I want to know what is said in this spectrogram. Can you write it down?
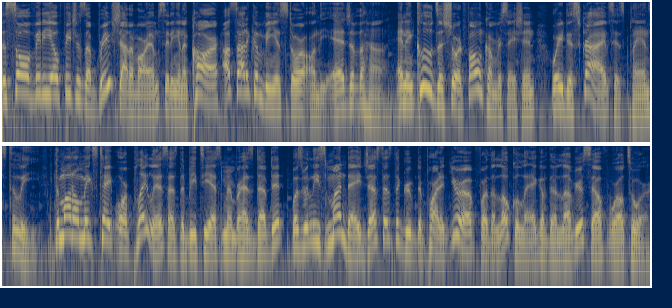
The Seoul video features a brief shot of RM sitting in a car outside a convenience store on the edge of the Han, and includes a short phone conversation where he describes his plans to leave. The mono mixtape or playlist, as the BTS member has dubbed it, was released Monday just as the group departed Europe for the local leg of their Love Yourself World Tour.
